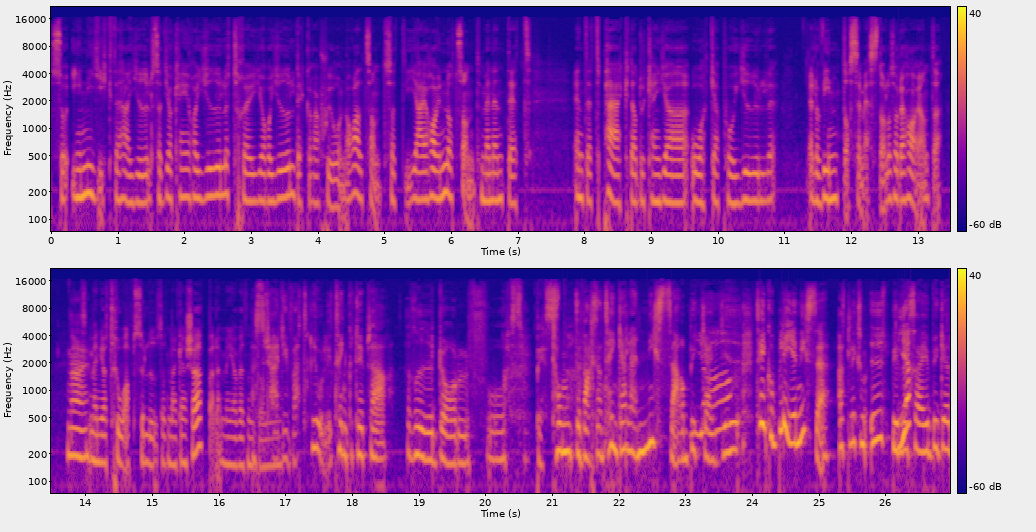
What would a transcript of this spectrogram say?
så ingick det här jul. Så att jag kan ju ha jultröjor och juldekorationer och allt sånt. Så att ja, jag har ju något sånt men inte ett, inte ett pack där du kan göra, åka på jul eller vintersemester eller så. Det har jag inte. Nej. Men jag tror absolut att man kan köpa det men jag vet inte Alltså det om... hade ju varit roligt. Tänk typ så här Rudolf och Alltså tomtevakten. Tänk alla nissar bygga Ja. Tänk att bli en nisse. Att liksom utbilda Ja. sig, bygga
